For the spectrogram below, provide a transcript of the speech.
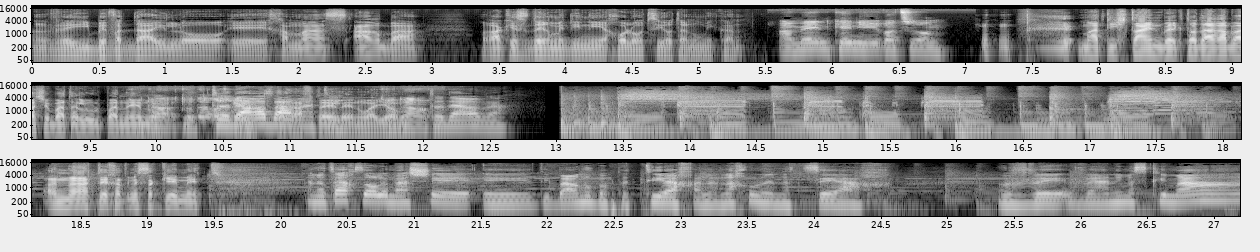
והיא בוודאי לא אה, חמאס. ארבע, רק הסדר מדיני יכול להוציא אותנו מכאן. אמן, כן יהי רצון. מתי שטיינברג, תודה רבה שבאת לאולפננו. תודה, רבה, מתי. הצטרפת אלינו היום. תודה, תודה רבה. ענת, איך את מסכמת? אני רוצה לחזור למה שדיברנו בפתיח, על אנחנו ננצח. ו- ואני מסכימה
